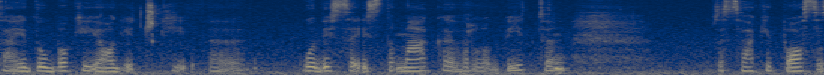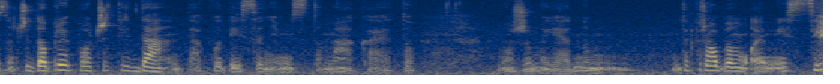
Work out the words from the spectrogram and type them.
taj duboki jogički udisaj iz stomaka je vrlo bitan za svaki posao. Znači, dobro je početi dan tako disanjem iz stomaka. Eto, možemo jednom da probamo u emisiji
